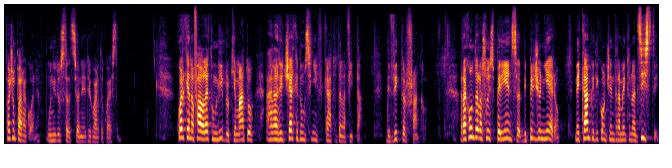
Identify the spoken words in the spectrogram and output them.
Faccio un paragone, un'illustrazione riguardo questo. Qualche anno fa ho letto un libro chiamato Alla ricerca di un significato della vita, di Viktor Frankl. Racconta la sua esperienza di prigioniero nei campi di concentramento nazisti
